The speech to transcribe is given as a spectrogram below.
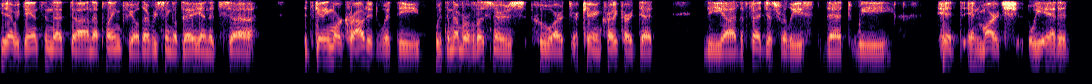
Yeah, we dance in that uh, on that playing field every single day, and it's uh, it's getting more crowded with the with the number of listeners who are, are carrying credit card debt the uh, the Fed just released that we hit in March. We added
